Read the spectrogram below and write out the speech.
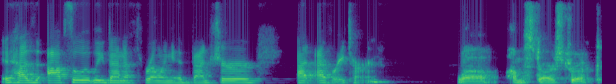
It has absolutely been a thrilling adventure at every turn. Wow, I'm starstruck.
